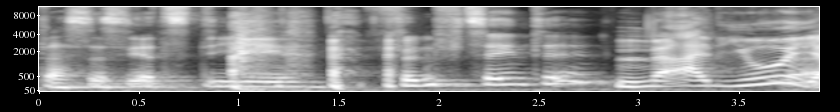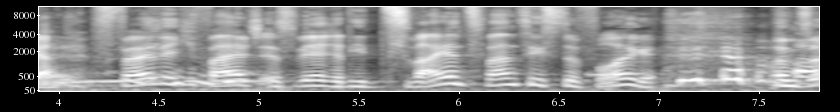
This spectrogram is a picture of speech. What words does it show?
Das ist jetzt die 15. Nein, Julia, Nein. völlig falsch. Es wäre die 22. Folge. Und, so,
